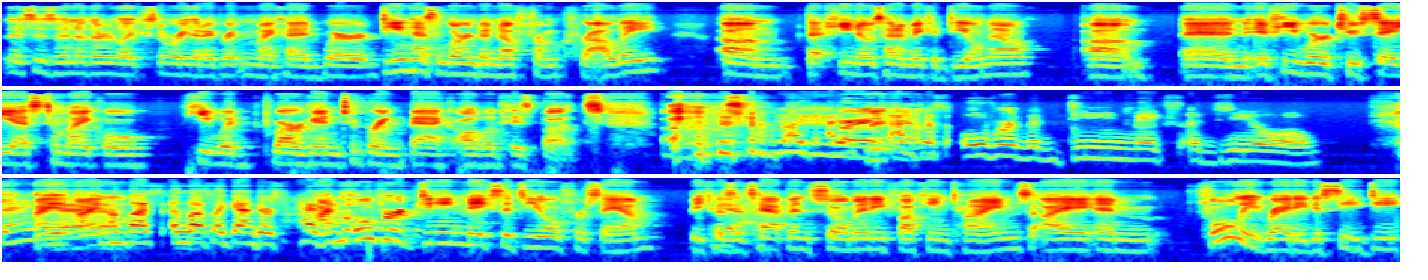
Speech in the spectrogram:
this is another like story that I've written in my head where Dean has learned enough from Crowley um, that he knows how to make a deal now. Um, and if he were to say yes to Michael, he would bargain to bring back all of his buds. Like, I Mm, right, think yeah. I'm just over the Dean makes a deal thing. I- I'm- unless, unless again, there's heavy. I'm over Dean makes a deal for Sam because Yeah. it's happened so many fucking times. I am fully ready to see Dean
